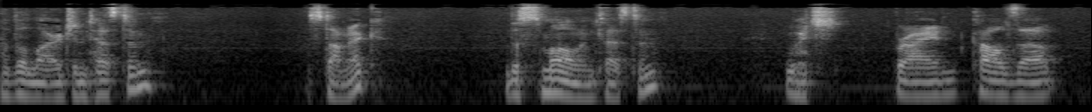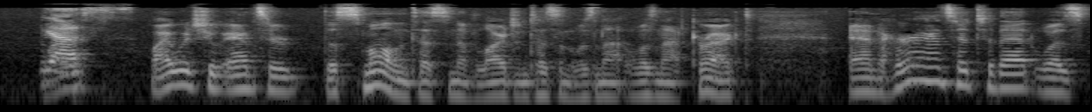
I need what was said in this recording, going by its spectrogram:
the large intestine, stomach, the small intestine, which Brian calls out. Why- Yes. Why would you answer the small intestine if large intestine was not was not correct? And her answer to that was,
